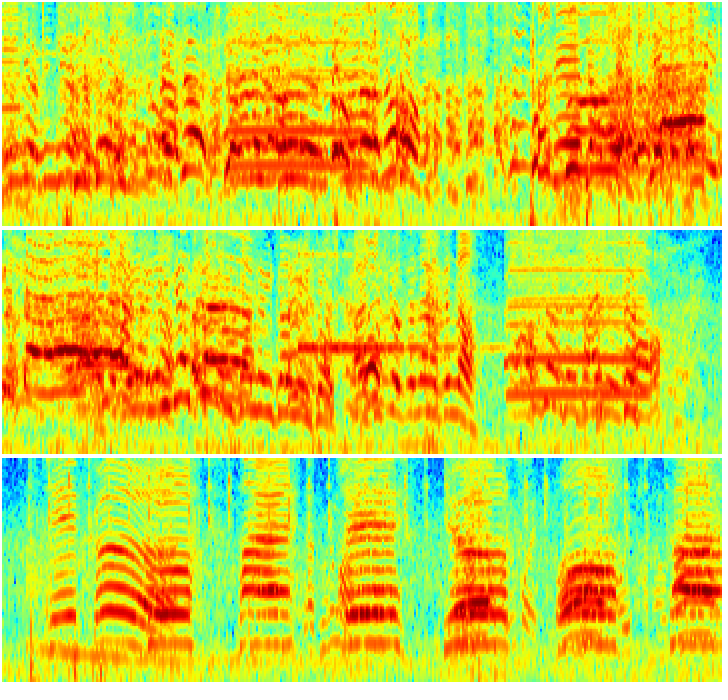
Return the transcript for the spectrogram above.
민규야, 민규야! 10초! 탈출! 야, 이겼다! 이겼다! 한명 있어 한명 있어 아 10초 끝나면 끝나. 어. 10, 9, 8, 7, 6, 5, 4,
